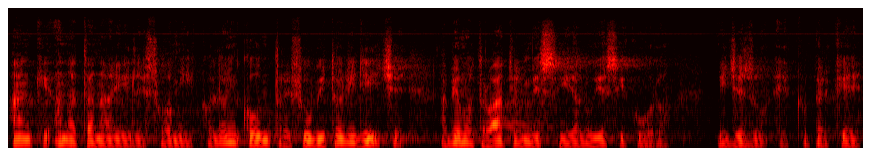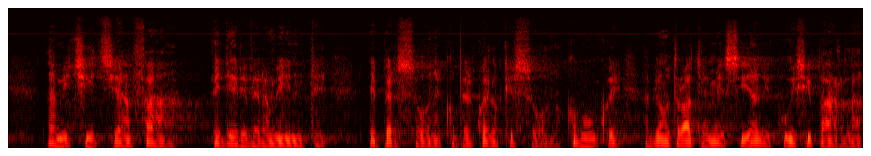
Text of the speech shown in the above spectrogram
anche a Natanaele, suo amico. Lo incontra e subito gli dice abbiamo trovato il Messia, lui è sicuro di Gesù. Ecco perché l'amicizia fa vedere veramente le persone per quello che sono. Comunque abbiamo trovato il Messia di cui si parla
